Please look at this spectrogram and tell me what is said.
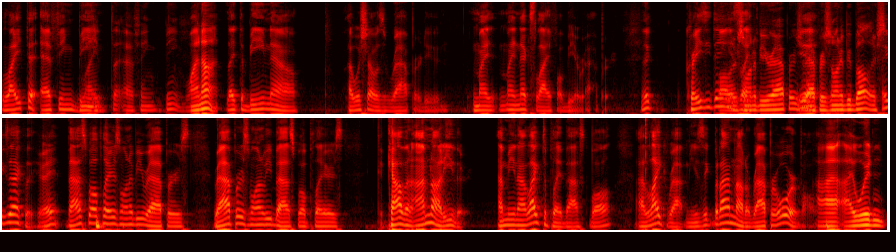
Light the effing beam. Light the effing beam. Why not? Light the beam now. I wish I was a rapper, dude. My my next life, I'll be a rapper. The crazy thing Ballers is want like, to be rappers. Yeah. Rappers want to be ballers. Exactly, right? Basketball players want to be rappers. Rappers want to be basketball players. Calvin, I'm not either. I mean, I like to play basketball. I like rap music, but I'm not a rapper or a baller. I, I wouldn't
